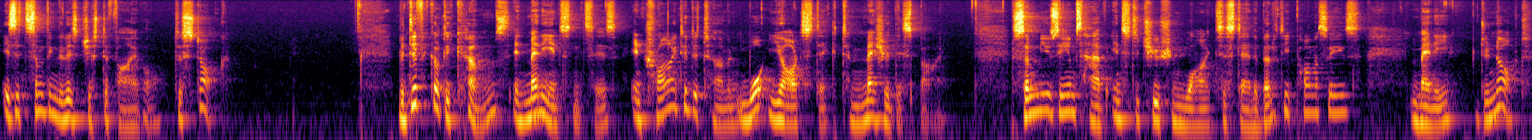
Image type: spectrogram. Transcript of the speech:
is it something that is justifiable to stock? The difficulty comes, in many instances, in trying to determine what yardstick to measure this by. Some museums have institution wide sustainability policies, many do not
